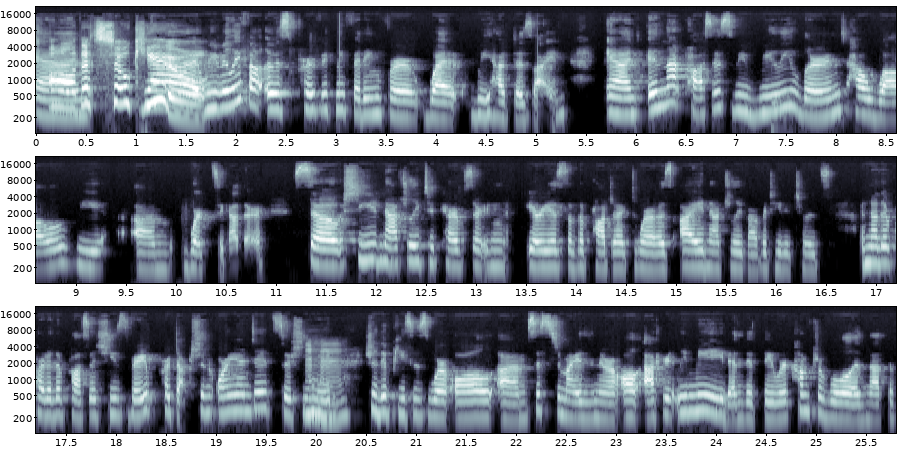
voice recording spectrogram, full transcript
oh, that's so cute. Yeah, we really felt it was perfectly fitting for what we had designed. And in that process, we really learned how well we um, worked together. So she naturally took care of certain areas of the project, whereas I naturally gravitated towards another part of the process she's very production oriented so she mm-hmm. made sure the pieces were all um, systemized and they were all accurately made and that they were comfortable and that the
